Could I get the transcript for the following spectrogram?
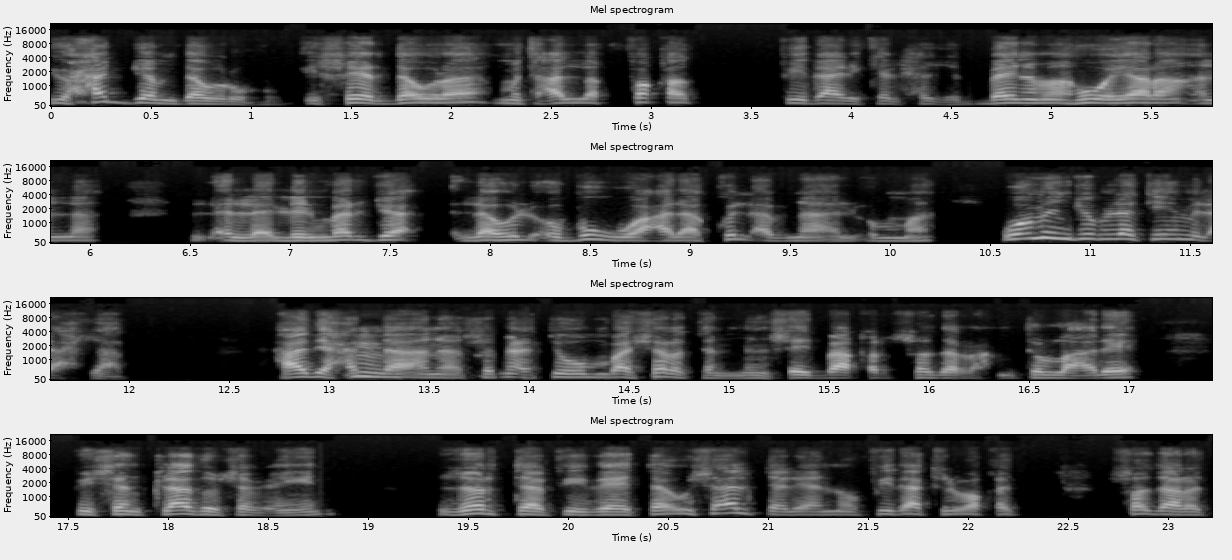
يحجم دوره يصير دورة متعلق فقط في ذلك الحزب بينما هو يرى أن للمرجع له الأبوة على كل أبناء الأمة ومن جملتهم الأحزاب. هذه حتى م. أنا سمعته مباشرة من سيد باقر الصدر رحمة الله عليه في سنه 73 زرته في بيته وسألته لأنه في ذاك الوقت صدرت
